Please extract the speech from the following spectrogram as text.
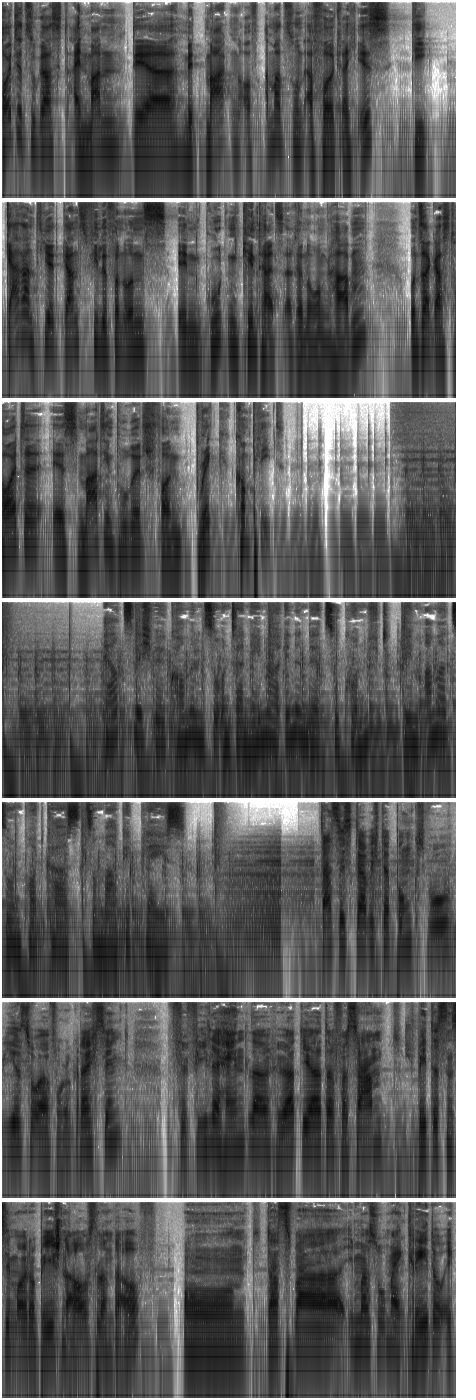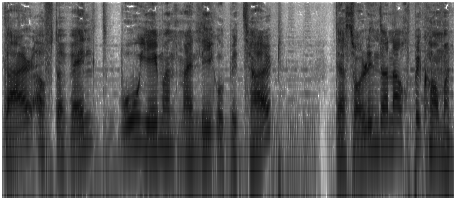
Heute zu Gast ein Mann, der mit Marken auf Amazon erfolgreich ist, die garantiert ganz viele von uns in guten Kindheitserinnerungen haben. Unser Gast heute ist Martin Buric von Brick Complete. Herzlich willkommen zu UnternehmerInnen der Zukunft, dem Amazon-Podcast zum Marketplace. Das ist, glaube ich, der Punkt, wo wir so erfolgreich sind. Für viele Händler hört ja der Versand spätestens im europäischen Ausland auf. Und das war immer so mein Credo, egal auf der Welt, wo jemand mein Lego bezahlt, der soll ihn dann auch bekommen.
